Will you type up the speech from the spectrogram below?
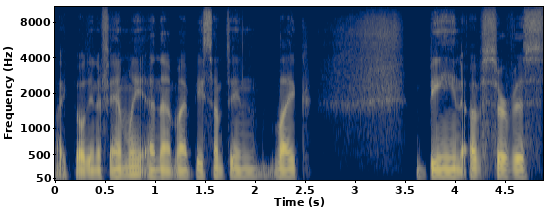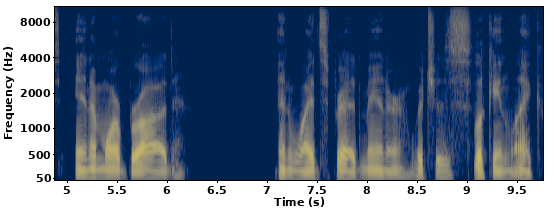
like building a family, and that might be something like being of service in a more broad and widespread manner, which is looking like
